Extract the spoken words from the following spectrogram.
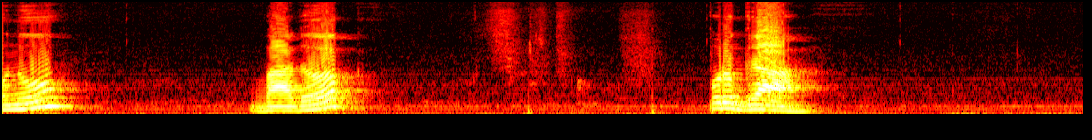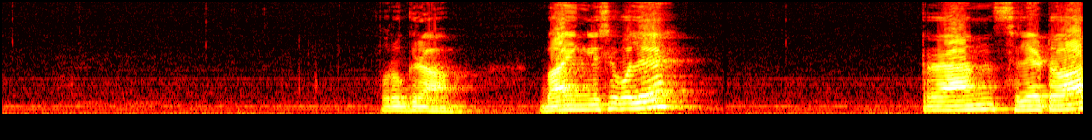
অনুবাদক প্রোগ্রাম প্রোগ্রাম বা ইংলিশে বলে ট্রান্সলেটর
